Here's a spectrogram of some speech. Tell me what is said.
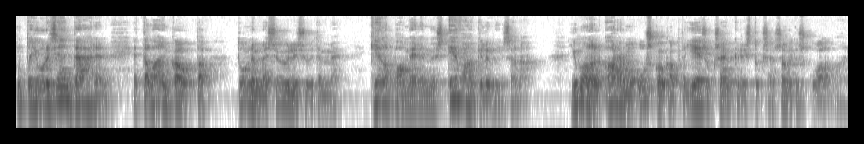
Mutta juuri sen tähden, että lain kautta tunnemme syyllisyytemme, kelpaa meille myös evankeliumin sana. Jumalan armo uskon kautta Jeesuksen Kristuksen sovituskuolemaan.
